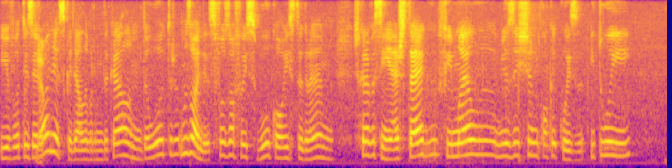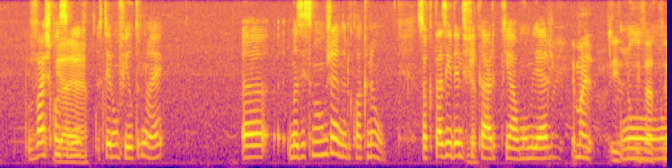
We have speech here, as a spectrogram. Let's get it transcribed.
E eu vou-te dizer: Yeah. olha, se calhar lembro-me daquela, lembro-me da outra. Mas olha, se fores ao Facebook ou ao Instagram, escreve assim: hashtag female musician qualquer coisa. E tu aí vais conseguir yeah. ter um filtro, não é? Ah, mas isso não é um género, claro que não. Só que estás a identificar que há uma mulher É mais. Num- exato, é numa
